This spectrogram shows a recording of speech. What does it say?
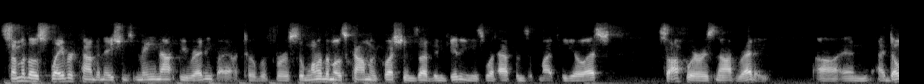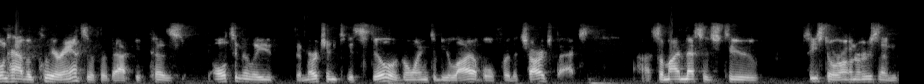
some of those flavor combinations may not be ready by October 1st. So one of the most common questions I've been getting is what happens if my POS software is not ready? Uh, and I don't have a clear answer for that because ultimately the merchant is still going to be liable for the chargebacks. Uh, so my message to C-store owners and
